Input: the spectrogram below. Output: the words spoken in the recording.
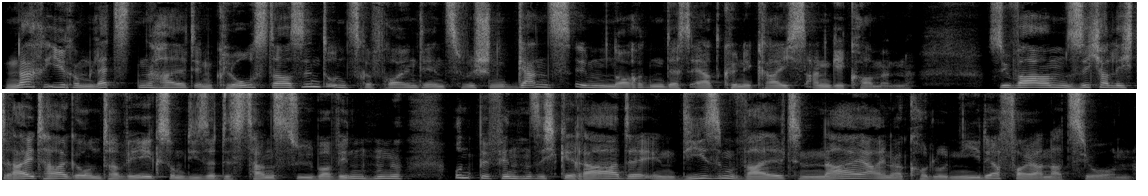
Nach ihrem letzten Halt im Kloster sind unsere Freunde inzwischen ganz im Norden des Erdkönigreichs angekommen. Sie waren sicherlich drei Tage unterwegs, um diese Distanz zu überwinden, und befinden sich gerade in diesem Wald nahe einer Kolonie der Feuernation.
